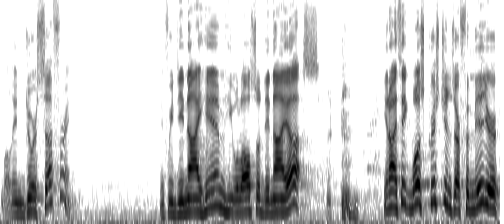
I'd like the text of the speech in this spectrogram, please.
Well, endure suffering If we deny Him, He will also deny us. you know, I think most Christians are familiar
